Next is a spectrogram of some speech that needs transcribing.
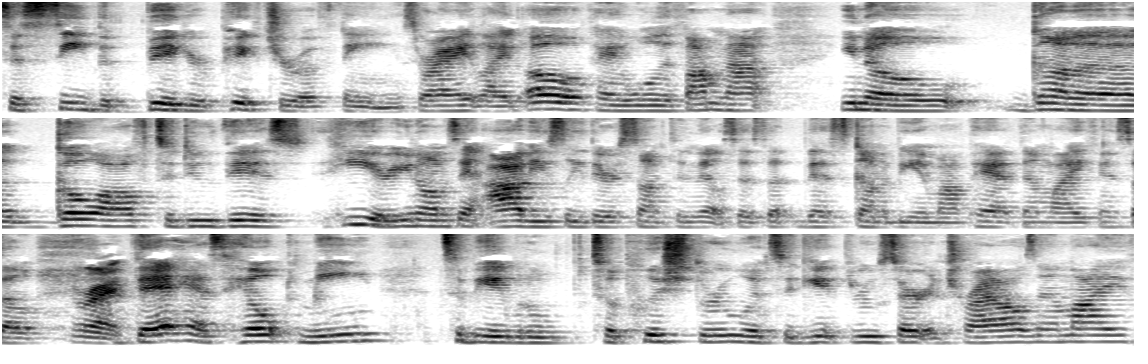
to see the bigger picture of things. Right? Like oh okay well if I'm not you know, gonna go off to do this here. You know what I'm saying? Obviously, there's something else that's that's gonna be in my path in life, and so Right. that has helped me to be able to, to push through and to get through certain trials in life.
